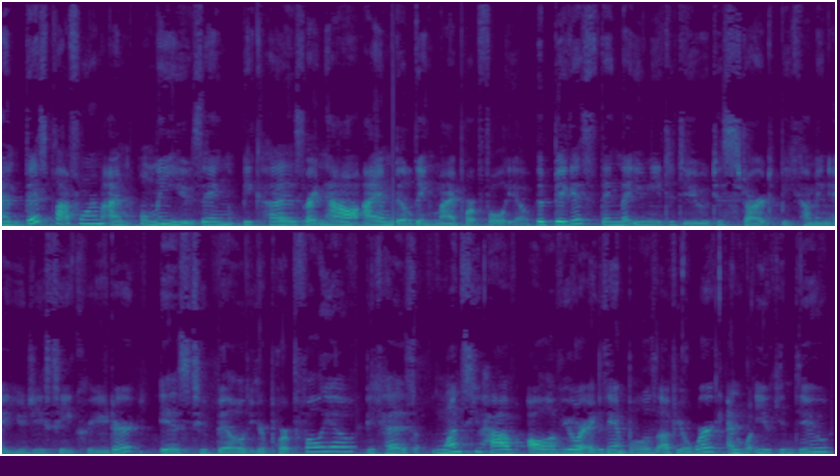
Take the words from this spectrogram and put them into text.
And this platform I'm only using because right now I am building my portfolio. The biggest thing that you need to do to start becoming a UGC creator is to build your portfolio because once you have all of your examples of your work and what you can do,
